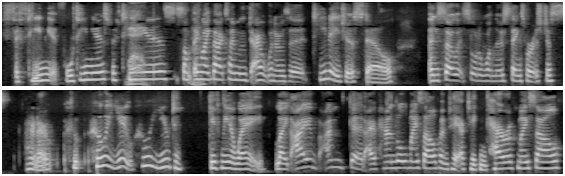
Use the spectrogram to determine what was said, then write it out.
15 years, 14 years, 15 Wow. years, something Right. like that. Because I moved out when I was a teenager still. And so it's sort of one of those things where it's just, I don't know, who, who are you? Who are you to give me away? Like I, I'm good. I've handled myself. I'm ta- I've taken care of myself.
